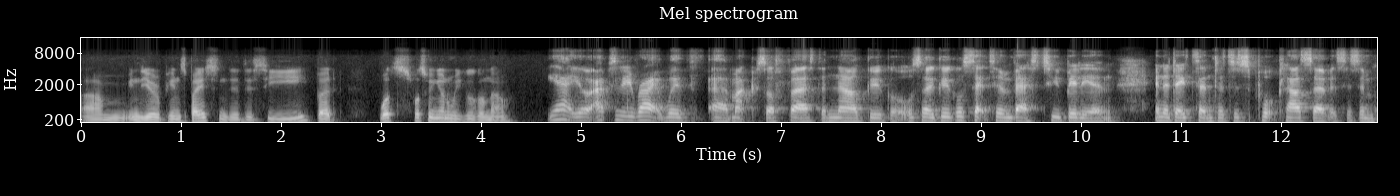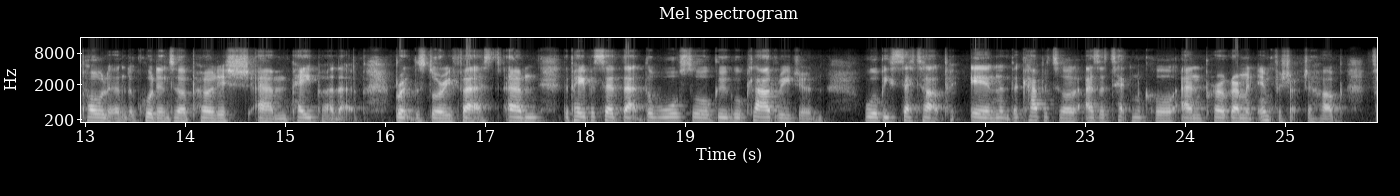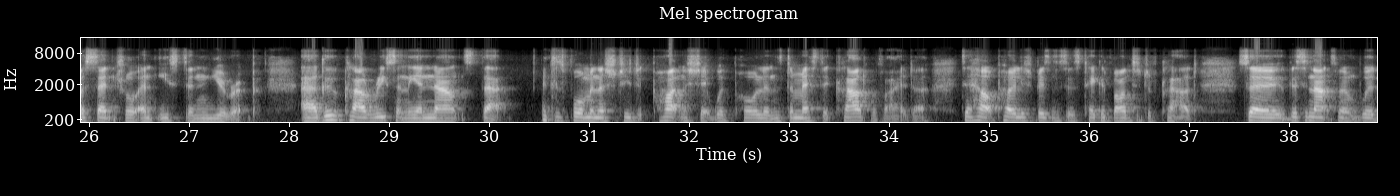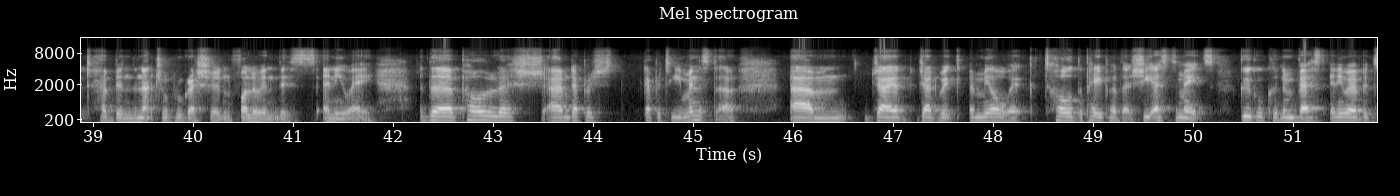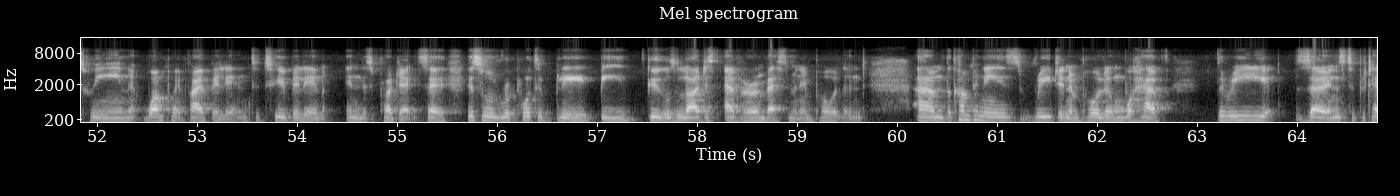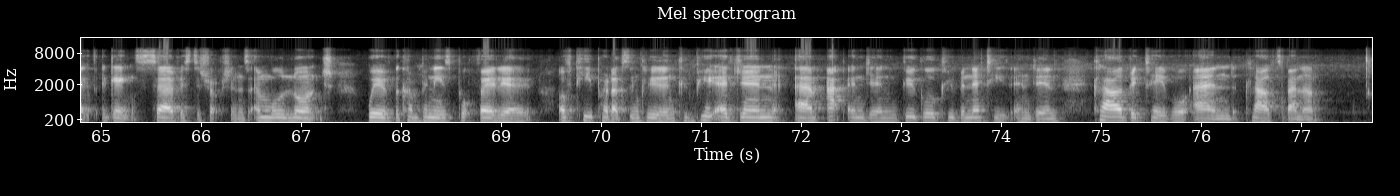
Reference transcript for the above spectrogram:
um, in the European space, in the, the CE. But what's what's going on with Google now? Yeah, you're absolutely right with uh, Microsoft first and now Google. So Google's set to invest 2 billion in a data center to support cloud services in Poland, according to a Polish um, paper that broke the story first. Um, the paper said that the Warsaw Google Cloud region will be set up in the capital as a technical and programming infrastructure hub for Central and Eastern Europe. Uh, Google Cloud recently announced that it is forming a strategic partnership with Poland's domestic cloud provider to help Polish businesses take advantage of cloud. So, this announcement would have been the natural progression following this anyway. The Polish um, deputy, deputy minister um, Jad- Jadwiga Emilewicz told the paper that she estimates Google could invest anywhere between 1.5 billion to 2 billion in this project. So this will reportedly be Google's largest ever investment in Poland. Um, the company's region in Poland will have three zones to protect against service disruptions and will launch with the company's portfolio of key products, including Compute Engine, um, App Engine, Google Kubernetes Engine, Cloud Bigtable, and Cloud Spanner.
